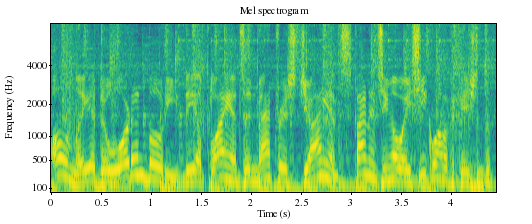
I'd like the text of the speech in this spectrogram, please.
only at DeWaard & Bode, the appliance and mattress giants. Financing OAC qualifications apply.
